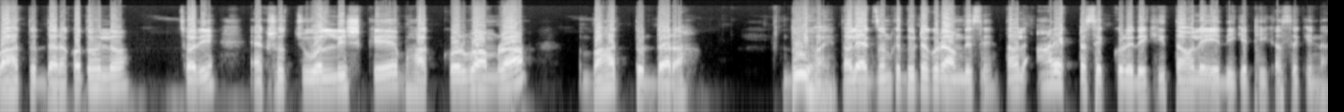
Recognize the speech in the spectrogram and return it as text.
বাহাত্তর দ্বারা। কত হলো সরি, একশো চুয়াল্লিশকে ভাগ করব আমরা বাহাত্তর দ্বারা। দুই হয়, তাহলে একজনকে দুইটা করে আম দিছে। তাহলে আর একটা চেক করে দেখি, তাহলে এদিকে ঠিক আছে কিনা।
